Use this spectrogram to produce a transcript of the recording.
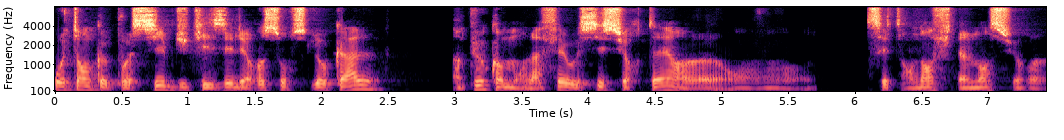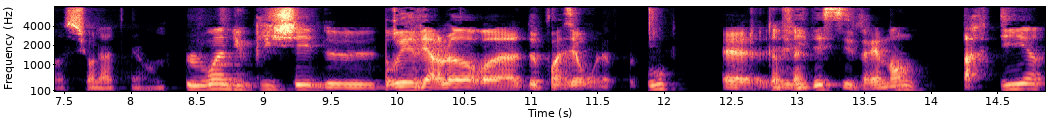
autant que possible d'utiliser les ressources locales, un peu comme on l'a fait aussi sur Terre, euh, en s'étendant finalement sur euh, sur la Terre. Loin du cliché de brûler vers l'or 2.0 là pour le coup, euh, l'idée c'est vraiment de partir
